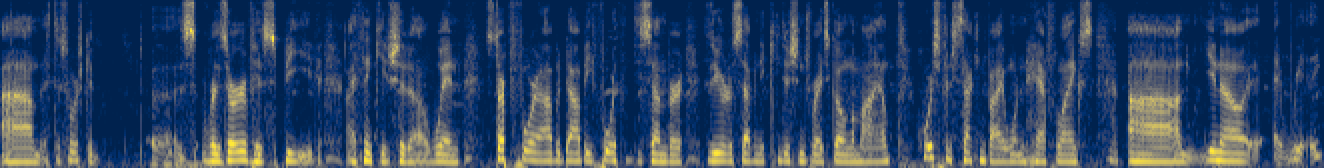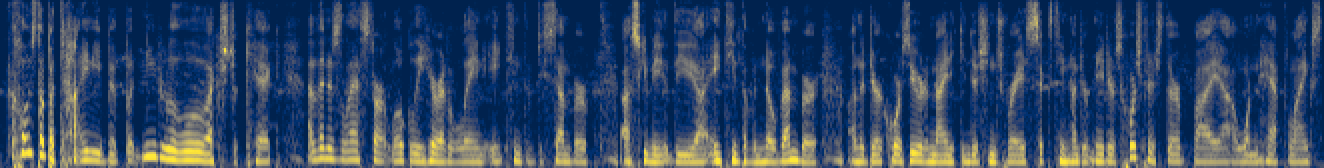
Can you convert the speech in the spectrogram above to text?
Um, if this horse could reserve his speed. I think he should uh, win. Start before Abu Dhabi, 4th of December, 0 to 70 conditions race going a mile. Horse finished second by one and a half lengths. Um, you know, it, re- it closed up a tiny bit, but needed a little extra kick. And then his last start locally here at Al Ain, 18th of December, uh, excuse me, the uh, 18th of November on the dirt course, 0 to 90 conditions race, 1600 meters. Horse finished third by uh, one and a half lengths.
